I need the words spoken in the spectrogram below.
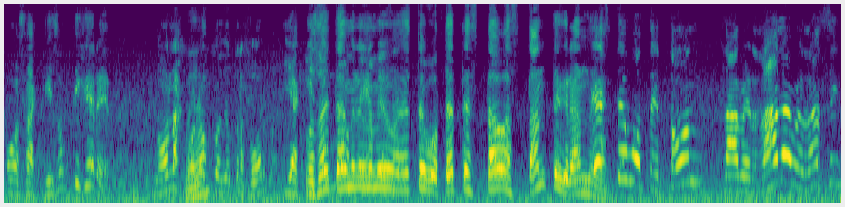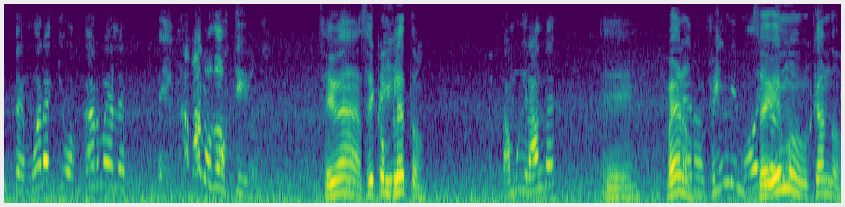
pues aquí son tijeretas. No las Bueno. conozco de otra forma. Y aquí Pues ahí son está, miren botetes. amigos, este botete está bastante grande. Este botetón, la verdad, la verdad, sin temor a equivocarme, le pegaba los dos kilos. Sí, así completo. Está muy grande. Eh, Pero bueno, en fin, ni modo. seguimos buscando.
